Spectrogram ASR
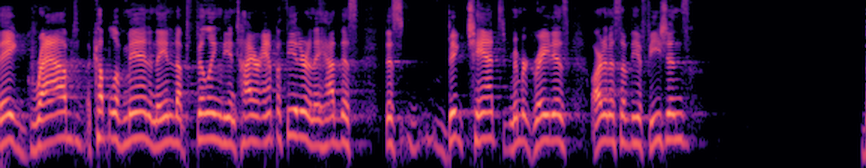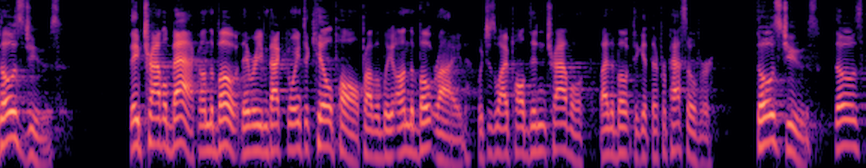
they grabbed a couple of men and they ended up filling the entire amphitheater, and they had this, this big chant. Remember, great is Artemis of the Ephesians? Those Jews They've traveled back on the boat. They were, in fact, going to kill Paul probably on the boat ride, which is why Paul didn't travel by the boat to get there for Passover. Those Jews, those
